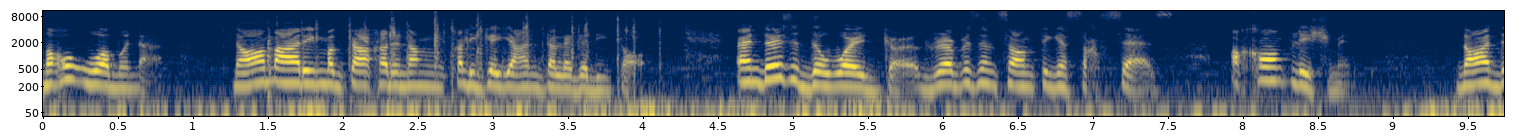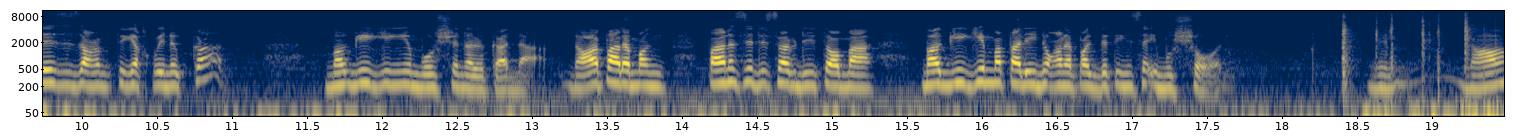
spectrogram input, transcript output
makukuha mo na. No, maaaring magkakaroon ng kaligayahan talaga dito. And there's the word girl, represents something as success, accomplishment. No, this is something a Queen of Cups. Magiging emotional ka na. No, para mag, para sinasabi dito, ma, magiging matalino ka na pagdating sa emosyon. No?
